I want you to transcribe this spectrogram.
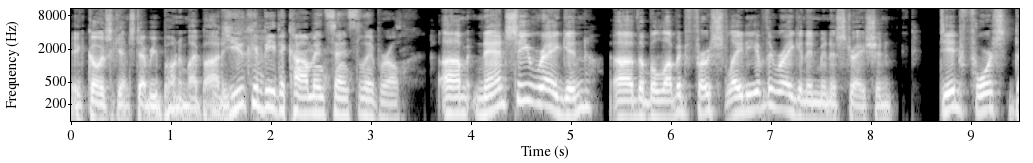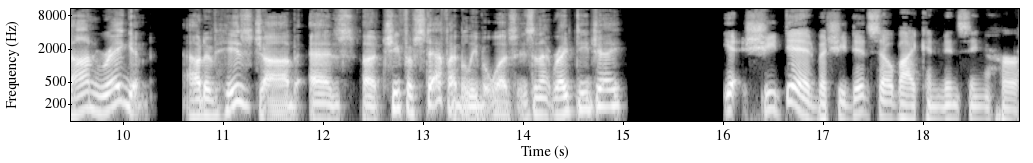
It goes against every bone in my body. You can be the common sense liberal. Um, Nancy Reagan, uh, the beloved first lady of the Reagan administration, did force Don Regan out of his job as uh, chief of staff, I believe it was. Isn't that right, DJ? Yeah, she did, but she did so by convincing her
